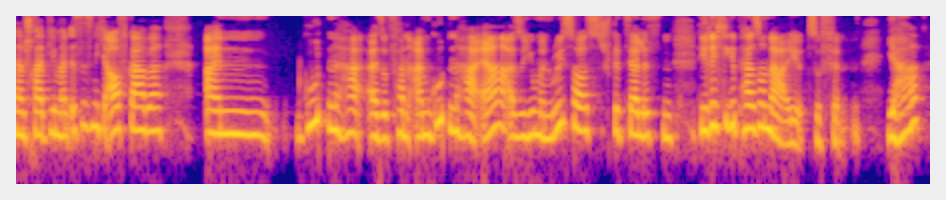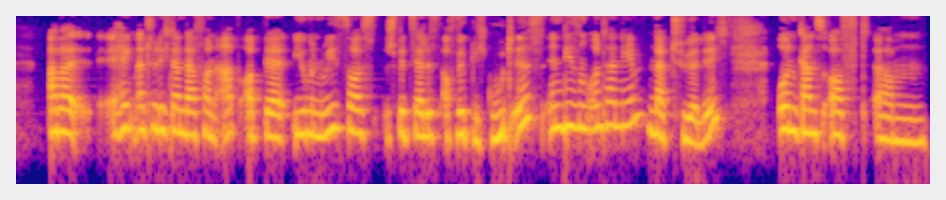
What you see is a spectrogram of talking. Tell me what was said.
Dann schreibt jemand, ist es nicht Aufgabe, einen guten, also von einem guten HR, also Human Resource Spezialisten, die richtige Personalie zu finden. Ja, aber hängt natürlich dann davon ab, ob der Human Resource Spezialist auch wirklich gut ist in diesem Unternehmen. Natürlich. Und ganz oft ähm,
